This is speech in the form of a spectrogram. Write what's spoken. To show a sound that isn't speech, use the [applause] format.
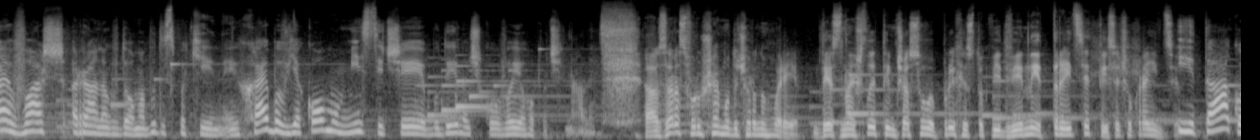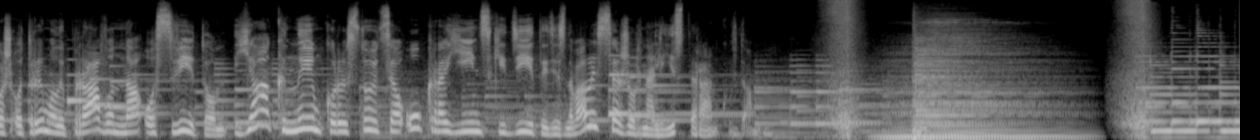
нехай ваш ранок вдома буде спокійний. Хай би в якому місці чи будиночку ви його починали. А зараз вирушаємо до Чорногорії, де знайшли тимчасовий прихисток від війни 30 тисяч українців. І також отримали право на освіту. Як ним користуються українські діти? Дізнавалися журналісти ранку вдома.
